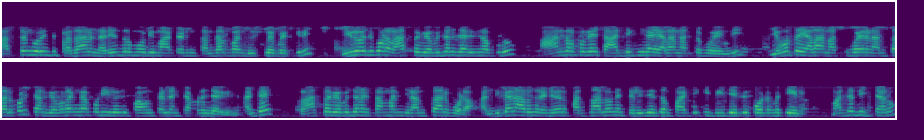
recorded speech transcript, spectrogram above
నష్టం గురించి ప్రధాని నరేంద్ర మోడీ మాట్లాడిన సందర్భాన్ని దృష్టిలో పెట్టుకుని ఈ రోజు కూడా రాష్ట్ర విభజన జరిగినప్పుడు ఆంధ్రప్రదేశ్ ఆర్థికంగా ఎలా నష్టపోయింది యువత ఎలా నష్టపోయారనే అంశాలు కూడా చాలా వివరంగా కూడా ఈ రోజు పవన్ కళ్యాణ్ చెప్పడం జరిగింది. అంటే రాష్ట్ర విభజనకు సంబంధించిన అంశాలు కూడా. అందుకని ఆ రోజు రెండు వేల పద్నాలుగులో నేను తెలుగుదేశం పార్టీకి బీజేపీ కూటమికి మద్దతు ఇచ్చాను.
